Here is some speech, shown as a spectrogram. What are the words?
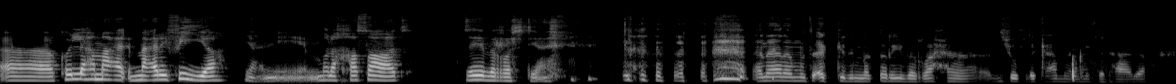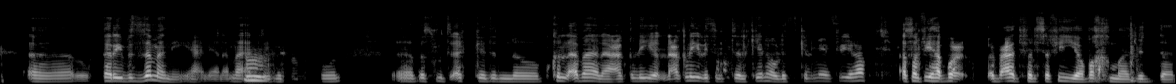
آه، كلها معرفية يعني ملخصات زي بالرشد يعني. أنا أنا متأكد إن قريبا راح نشوف لك عمل مثل هذا. آه، قريب الزمني يعني أنا ما أدري متى يكون. آه، بس متأكد إنه بكل أمانة عقلية العقلية اللي تمتلكينها واللي تتكلمين فيها أصلا فيها أبعاد فلسفية ضخمة جدا.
